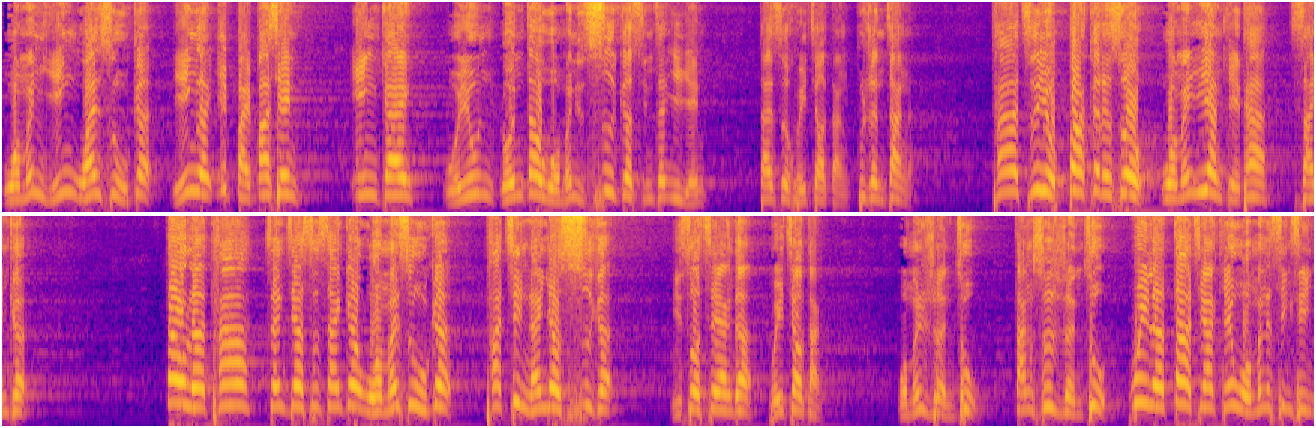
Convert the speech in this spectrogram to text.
我们赢完十五个，赢了一百八千，应该我又轮到我们有四个行政议员，但是回教党不认账啊，他只有八个的时候，我们一样给他三个，到了他增加十三个，我们是五个。他竟然要四个，你说这样的回教党，我们忍住，当时忍住，为了大家给我们的信心，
